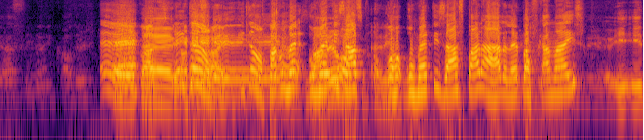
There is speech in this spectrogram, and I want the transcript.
é a sigla de Counter É, É, é, então, é, então, pra gourmet- gourmetizar, gourmetizar as paradas, né? Pra ficar mais... E,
